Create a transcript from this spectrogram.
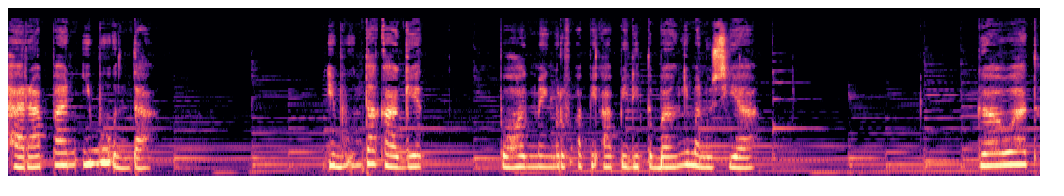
Harapan Ibu Unta Ibu Unta kaget. Pohon mangrove api-api ditebangi manusia. Gawat,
